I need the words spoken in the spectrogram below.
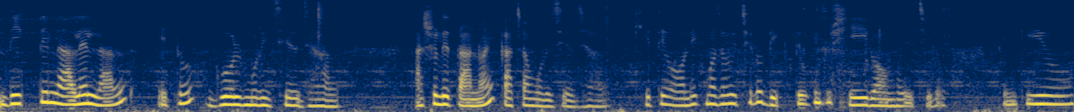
দেখতে লালে লাল, এ তো গোলমরিচের ঝাল। আসলে তা নয় কাঁচা মরিচের ঝাল। খেতে অনেক মজা হয়েছিল, দেখতেও কিন্তু সেই রং হয়েছিল। থ্যাংক ইউ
